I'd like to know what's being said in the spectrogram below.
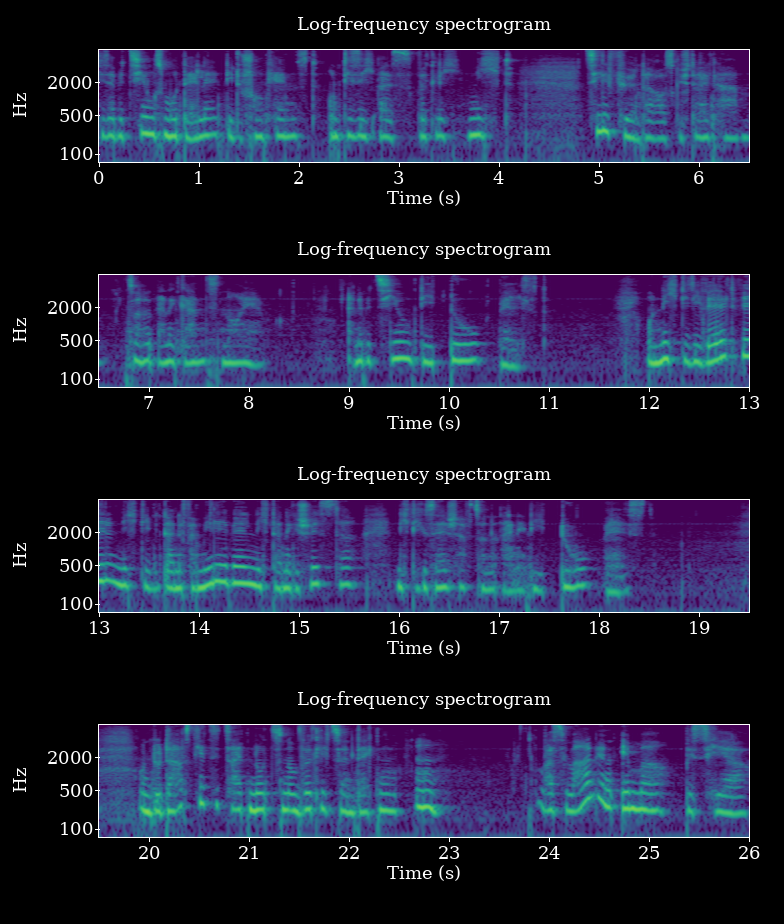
dieser Beziehungsmodelle, die du schon kennst und die sich als wirklich nicht zielführend herausgestellt haben, sondern eine ganz neue. Eine Beziehung, die du willst. Und nicht die die Welt will, nicht die deine Familie will, nicht deine Geschwister, nicht die Gesellschaft, sondern eine, die du willst. Und du darfst jetzt die Zeit nutzen, um wirklich zu entdecken, hm, was war denn immer bisher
